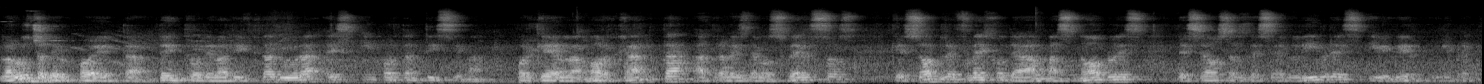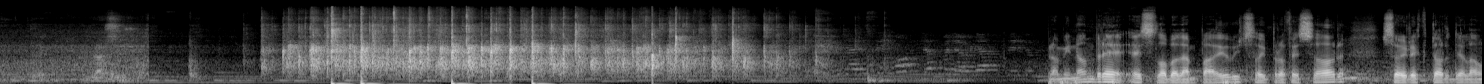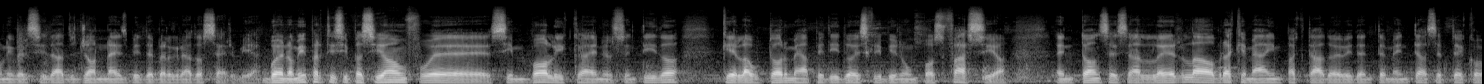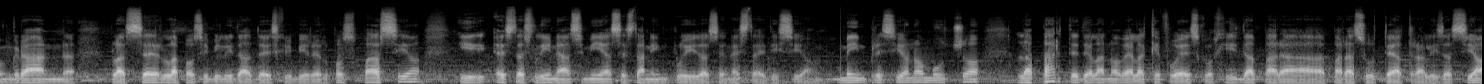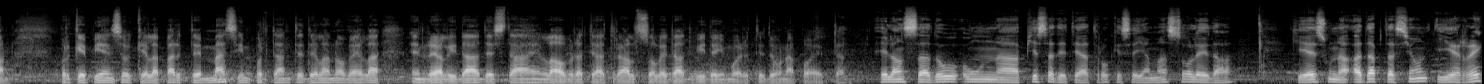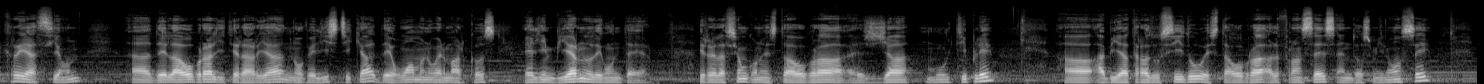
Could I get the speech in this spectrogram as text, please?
La lucha del poeta dentro de la dictadura es importantísima porque el amor canta a través de los versos que son reflejo de almas nobles, deseosas de ser libres y vivir libremente. Gracias. Mi nombre es Slobodan Pajovic, soy profesor, soy rector de la Universidad John Nesbitt de Belgrado, Serbia. Bueno, mi participación fue simbólica en el sentido que el autor me ha pedido escribir un postfacio entonces, al leer la obra que me ha impactado evidentemente, acepté con gran placer la posibilidad de escribir el pospacio y estas líneas mías están incluidas en esta edición. Me impresionó mucho la parte de la novela que fue escogida para, para su teatralización porque pienso que la parte más importante de la novela en realidad está en la obra teatral Soledad, Vida y Muerte de una poeta he lanzado una pieza de teatro que se llama Soledad, que es una adaptación y recreación uh, de la obra literaria novelística de Juan Manuel Marcos, El invierno de Gunther. Mi relación con esta obra es ya múltiple. Uh, había traducido esta obra al francés en 2011.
